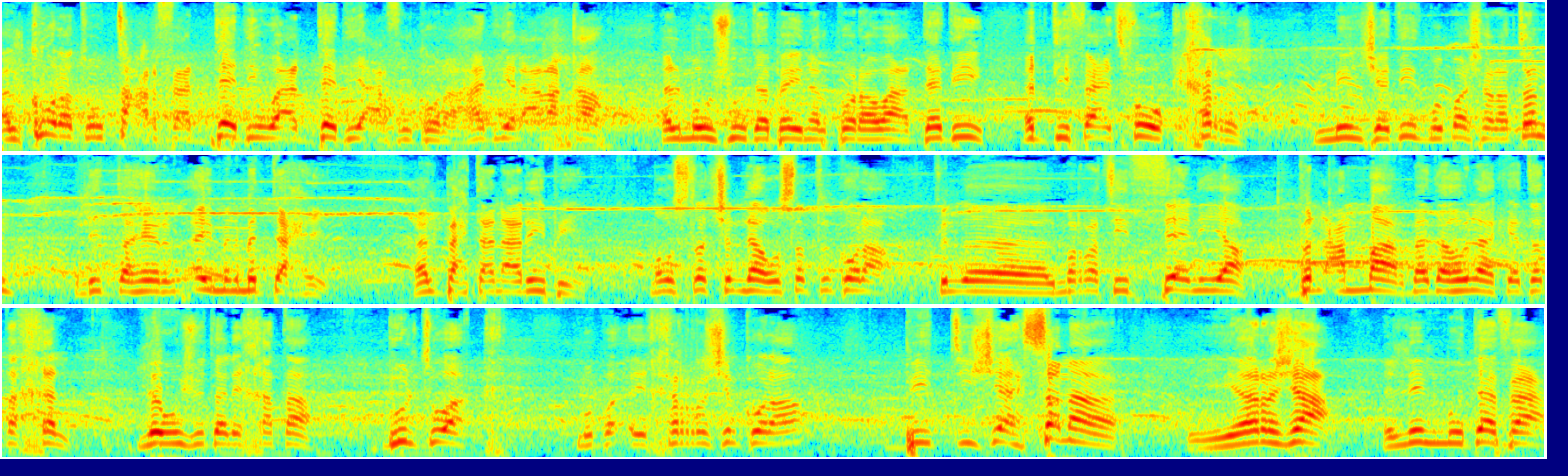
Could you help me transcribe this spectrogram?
الكرة تعرف عدادي وعدادي يعرف الكرة. هذه العلاقة الموجودة بين الكرة وعدادي. الدفاع يتفوق يخرج من جديد مباشرة للظهير الأيمن مدحي البحث عن عريبي ما وصلتش لا وصلت الكرة في المرة الثانية. بن عمار ماذا هناك؟ يتدخل. لا وجود لخطأ. بولتواك. يخرج الكرة. باتجاه سمار. يرجع للمدافع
